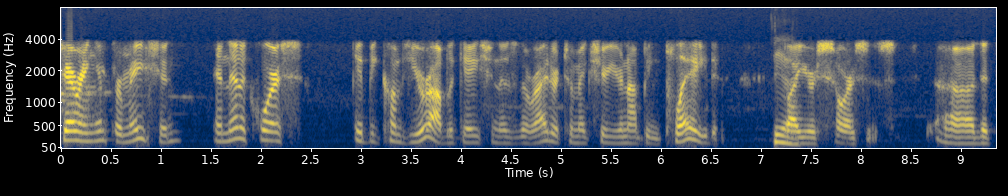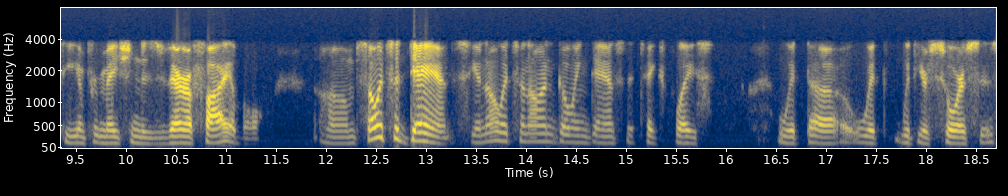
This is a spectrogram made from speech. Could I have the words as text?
sharing information. And then, of course, it becomes your obligation as the writer to make sure you're not being played yeah. by your sources uh, that the information is verifiable. Um, so it's a dance, you know, it's an ongoing dance that takes place with uh, with with your sources.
